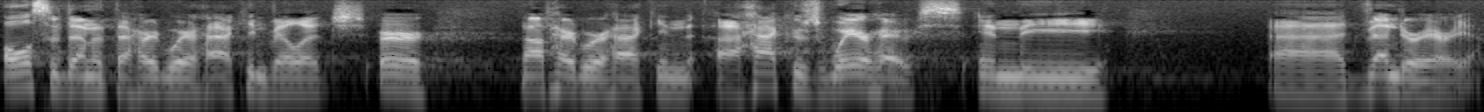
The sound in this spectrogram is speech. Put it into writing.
also done at the Hardware Hacking Village, or not Hardware Hacking, uh, Hackers Warehouse in the uh, vendor area.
